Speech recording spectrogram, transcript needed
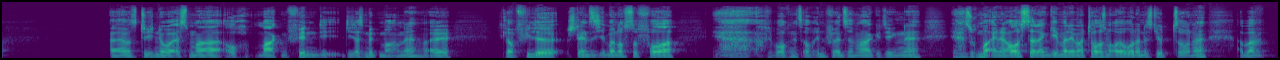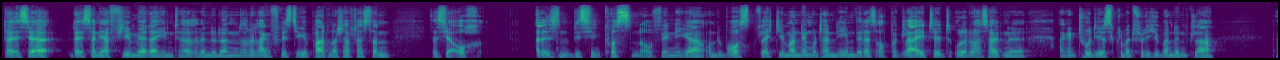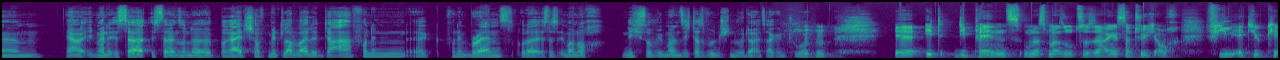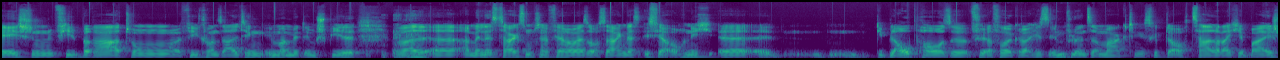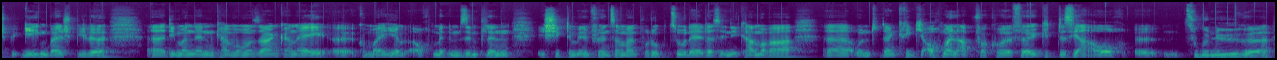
äh, muss natürlich nur erstmal auch Marken finden, die, die das mitmachen, ne? Weil ich glaube, viele stellen sich immer noch so vor, ja, ach, wir brauchen jetzt auch Influencer-Marketing, ne? Ja, such mal eine raus da, dann geben wir dir mal 1000 Euro, dann ist gut so, ne? Aber da ist ja, da ist dann ja viel mehr dahinter. Also wenn du dann so eine langfristige Partnerschaft hast, dann ist das ja auch alles ein bisschen kostenaufwendiger und du brauchst vielleicht jemanden im Unternehmen, der das auch begleitet oder du hast halt eine Agentur, die das komplett für dich übernimmt, klar. Ähm, ja, ich meine, ist da, ist da denn so eine Bereitschaft mittlerweile da von den, äh, von den Brands oder ist das immer noch nicht so, wie man sich das wünschen würde als Agentur. Äh, it depends, um das mal so zu sagen. Ist natürlich auch viel Education, viel Beratung, viel Consulting immer mit im Spiel, weil äh, am Ende des Tages muss man ja fairerweise auch sagen, das ist ja auch nicht äh, die Blaupause für erfolgreiches Influencer-Marketing. Es gibt da auch zahlreiche Beispiel Gegenbeispiele, äh, die man nennen kann, wo man sagen kann, hey, äh, guck mal hier auch mit einem simplen, ich schicke dem Influencer mein Produkt zu, der hält das in die Kamera äh, und dann kriege ich auch meine Abverkäufe. Gibt es ja auch zu Genüge.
